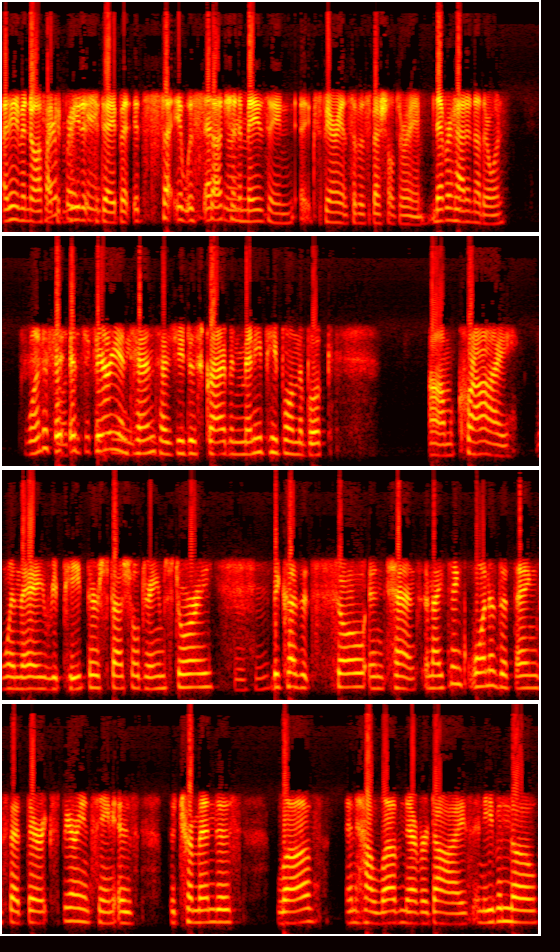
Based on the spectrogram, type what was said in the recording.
I didn't even know if I could read it today, but it's su- it was That's such nice. an amazing experience of a special dream. Never had another one. Wonderful. It, it's very intense, as you describe, and many people in the book um, cry when they repeat their special dream story mm-hmm. because it's so intense. And I think one of the things that they're experiencing is the tremendous love and how love never dies. And even though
